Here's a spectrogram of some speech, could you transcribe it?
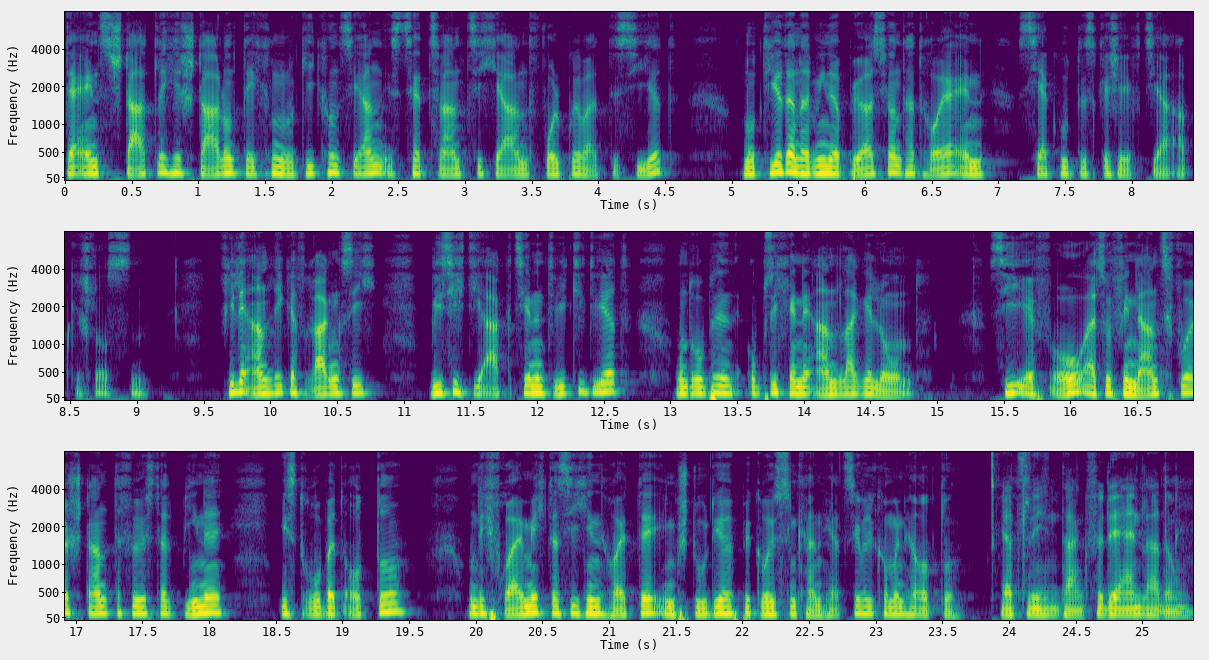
Der einst staatliche Stahl- und Technologiekonzern ist seit 20 Jahren voll privatisiert notiert an der Wiener Börse und hat heuer ein sehr gutes Geschäftsjahr abgeschlossen. Viele Anleger fragen sich, wie sich die Aktien entwickelt wird und ob, ob sich eine Anlage lohnt. CFO, also Finanzvorstand der Föstalpine, ist Robert Otto und ich freue mich, dass ich ihn heute im Studio begrüßen kann. Herzlich willkommen, Herr Otto. Herzlichen Dank für die Einladung.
